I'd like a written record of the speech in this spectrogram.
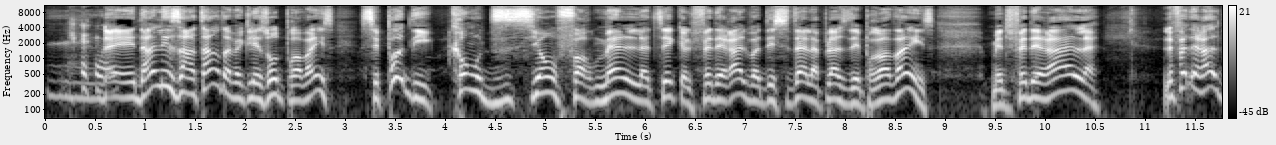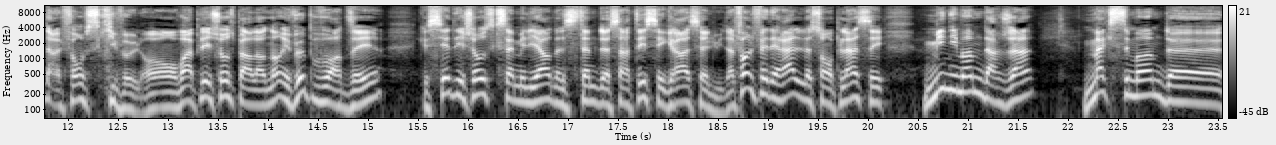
Ben, dans les ententes avec les autres provinces, c'est pas des conditions formelles là, que le fédéral va décider à la place des provinces. Mais le fédéral, le fédéral, dans le fond, ce qu'il veut, on va appeler les choses par leur nom, il veut pouvoir dire que s'il y a des choses qui s'améliorent dans le système de santé, c'est grâce à lui. Dans le fond, le fédéral, son plan, c'est minimum d'argent, maximum de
